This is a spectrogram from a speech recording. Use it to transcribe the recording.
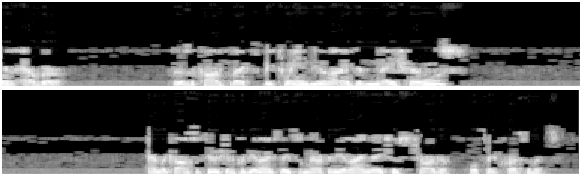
Whenever there's a conflict between the United Nations and the Constitution for the United States of America, the United Nations Charter will take precedence.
